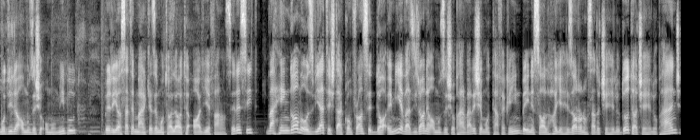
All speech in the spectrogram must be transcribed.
مدیر آموزش عمومی بود به ریاست مرکز مطالعات عالی فرانسه رسید و هنگام عضویتش در کنفرانس دائمی وزیران آموزش و پرورش متفقین بین سالهای 1942 تا 45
